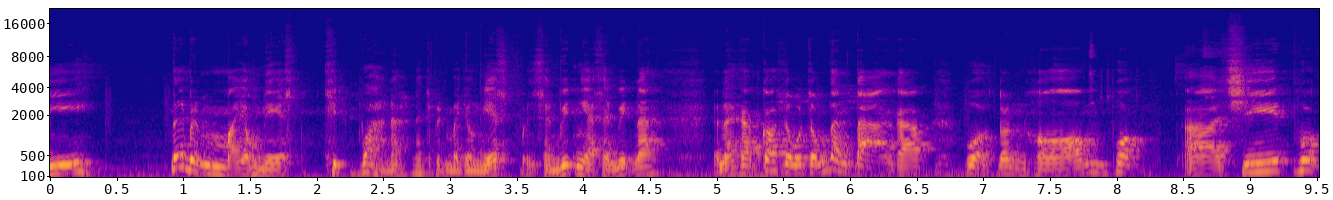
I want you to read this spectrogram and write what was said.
นี้น่าจะเป็นมายองเนสคิดว่านะน่าจะเป็นมายองเนสเหมือนแซนด์วิชไงแซนด์วิชนะนะครับก็ส่วนผสมต่างๆครับ พวกต้นหอมพวก ชีสพวก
